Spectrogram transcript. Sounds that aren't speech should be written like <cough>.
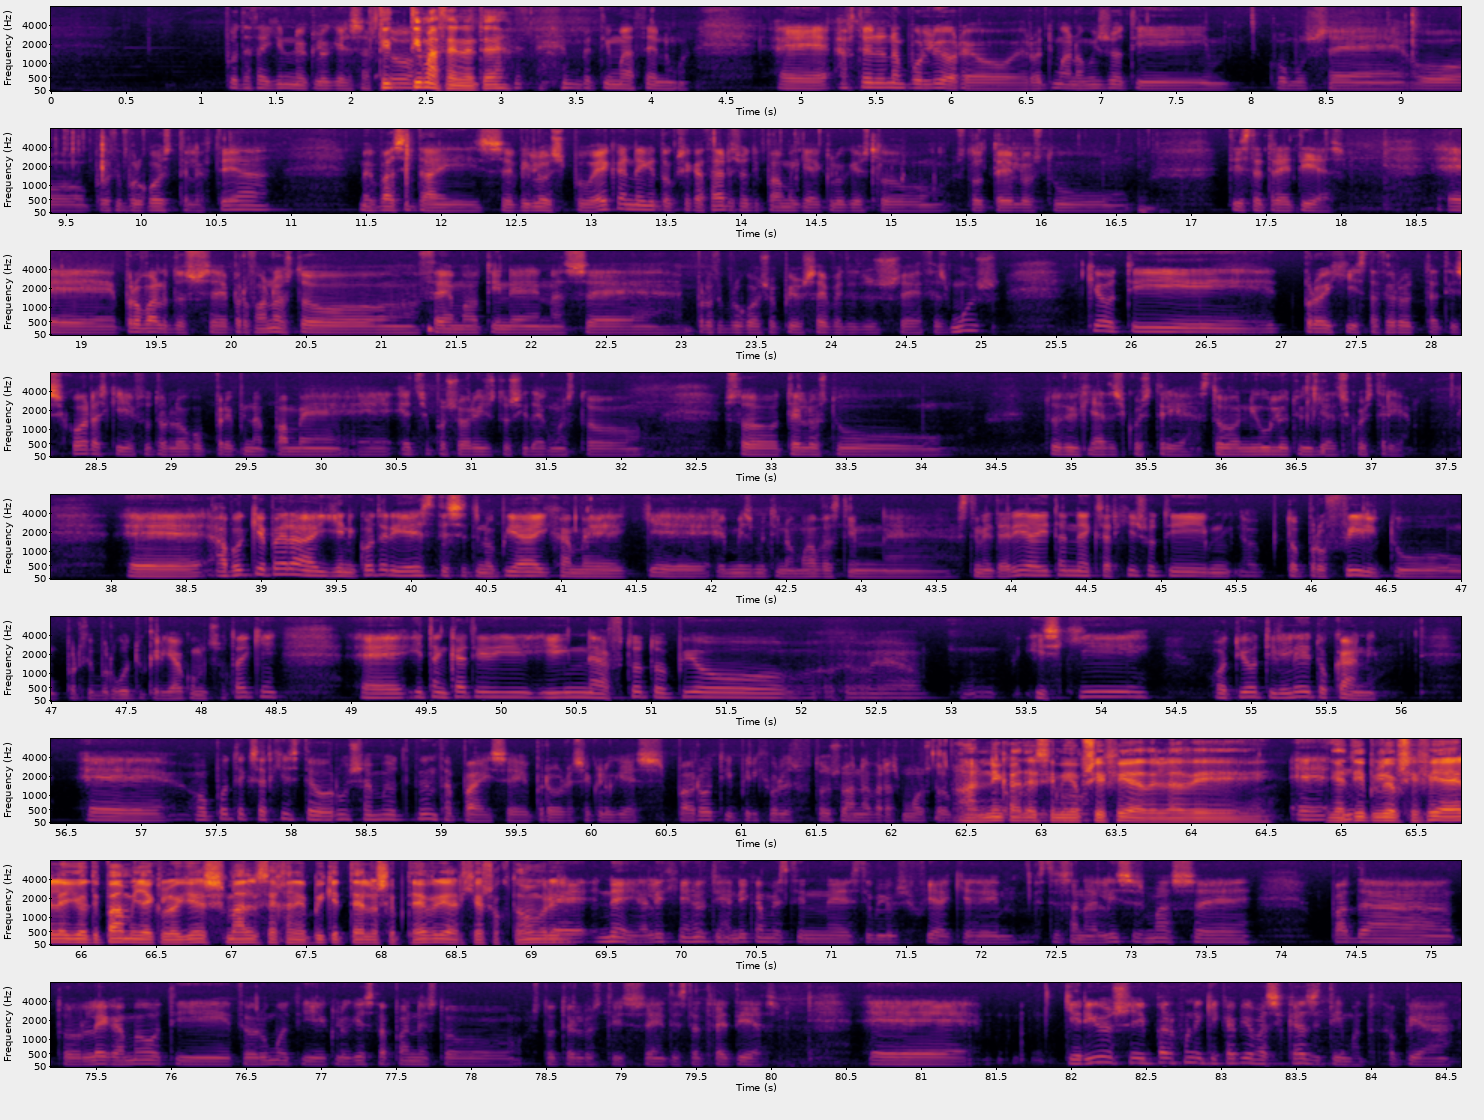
Πότε θα γίνουν οι εκλογές, τι, αυτό... τι μαθαίνετε, <laughs> τι μαθαίνουμε. Ε, αυτό είναι ένα πολύ ωραίο ερώτημα. Νομίζω ότι όμως ε, ο Πρωθυπουργός τελευταία με βάση τα δηλώσεις που έκανε το ξεκαθάρισε ότι πάμε για εκλογές στο, στο τέλος του, της τετραετίας. Ε, προβάλλοντας ε, προφανώς το θέμα ότι είναι ένας ε, πρωθυπουργός ο οποίος σέβεται τους ε, θεσμούς και ότι προέχει η σταθερότητα της χώρας και γι' αυτό το λόγο πρέπει να πάμε ε, έτσι όπως ορίζει το Σύνταγμα στο, στο τέλος του, του 2023, στον Ιούλιο του 2023. Ε, από εκεί και πέρα η γενικότερη αίσθηση την οποία είχαμε και εμείς με την ομάδα στην, ε, στην εταιρεία ήταν εξ αρχής ότι το προφίλ του Πρωθυπουργού του Κυριάκου Μητσοτάκη ε, ήταν κάτι, είναι αυτό το οποίο ε, ισχύει ότι ό,τι λέει το κάνει. Ε, οπότε εξ αρχής θεωρούσαμε ότι δεν θα πάει σε πρόορες εκλογές παρότι υπήρχε όλος αυτός ο αναβρασμός. στο Ανήκατε στη πολιτικό- μειοψηφία δηλαδή. Ε, Γιατί η πλειοψηφία έλεγε ότι πάμε για εκλογές, μάλιστα είχαν πει και τέλος Σεπτέμβρη, αρχές Οκτώβρη. Ε, ναι, η αλήθεια είναι ότι ανήκαμε στην, ε, στην πλειοψηφία και ε, στις αναλύσεις μας ε, πάντα το λέγαμε ότι θεωρούμε ότι οι εκλογές θα πάνε στο, στο τέλος της, ε, της τετραετίας. Ε, κυρίως υπάρχουν και κάποια βασικά ζητήματα τα οποία ε,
